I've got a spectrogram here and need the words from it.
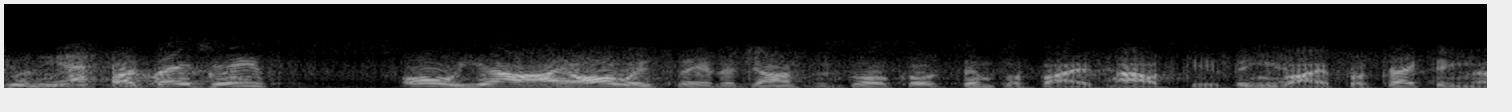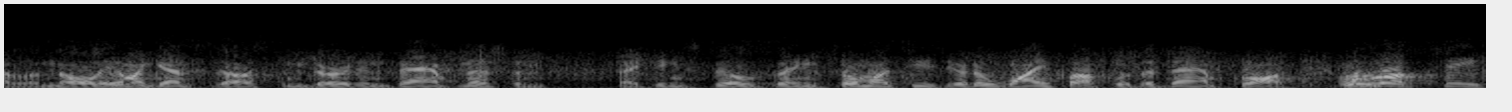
Junie, ask What say, Chief? Oh, yeah, I always say that Johnson's Glo-Coat simplifies housekeeping by protecting the linoleum against dust and dirt and dampness and making spilled things so much easier to wipe up with a damp cloth. Well, look, Chief,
